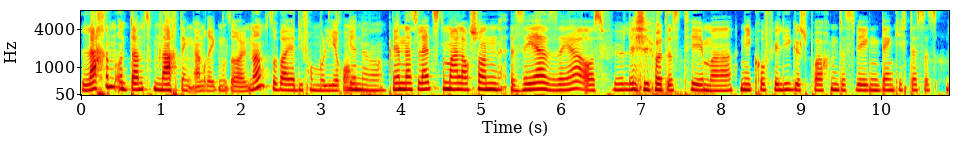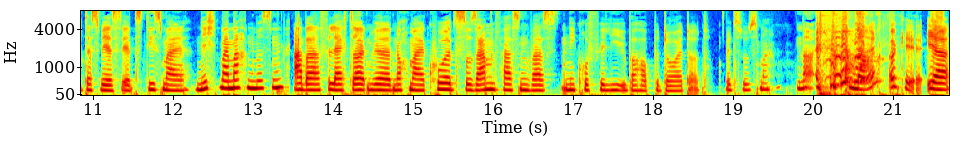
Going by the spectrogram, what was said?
Lachen und dann zum Nachdenken anregen sollen, ne? So war ja die Formulierung. Genau. Wir haben das letzte Mal auch schon sehr, sehr ausführlich über das Thema Nekrophilie gesprochen. Deswegen denke ich, dass, es, dass wir es jetzt diesmal nicht mehr machen müssen. Aber vielleicht sollten wir noch mal kurz zusammenfassen, was Nekrophilie überhaupt bedeutet. Willst du es machen? Nein. Nein? Okay, ja.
